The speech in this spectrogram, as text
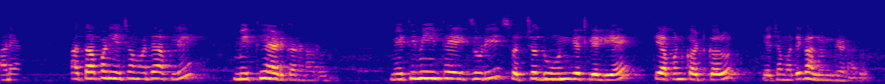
आणि आता आपण याच्यामध्ये आपली मेथी ॲड करणार आहोत. मेथी मी इथे एक जोडी स्वच्छ धुवून घेतलेली आहे. ती आपण कट करून याच्यामध्ये घालून घेणार आहोत.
